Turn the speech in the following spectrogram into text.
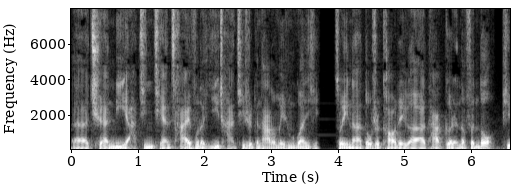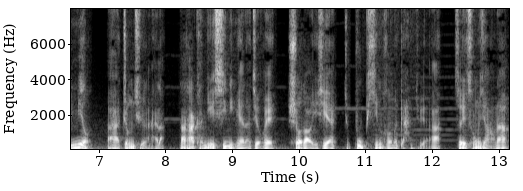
呃权利啊、金钱、财富的遗产，其实跟他都没什么关系，所以呢，都是靠这个他个人的奋斗、拼命啊争取来的。那他肯定心里面呢就会受到一些就不平衡的感觉啊，所以从小呢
